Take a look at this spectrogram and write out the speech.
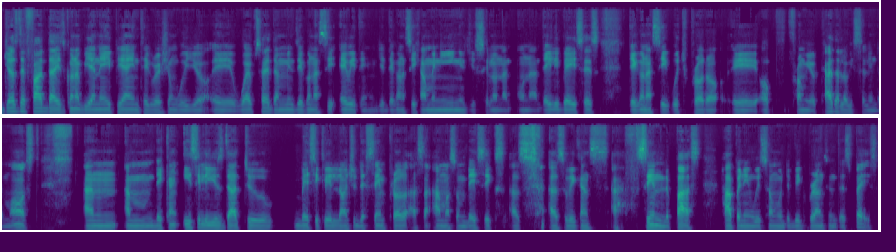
just the fact that it's to be an API integration with your uh, website, that means they're to see everything. They're to see how many units you sell on a, on a daily basis. They're to see which product uh, from your catalog is selling the most. And um, they can easily use that to basically launch the same product as Amazon Basics, as, as we can have seen in the past happening with some of the big brands in the space.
